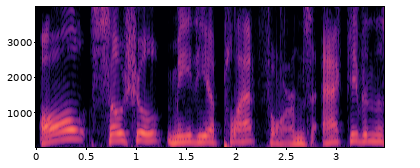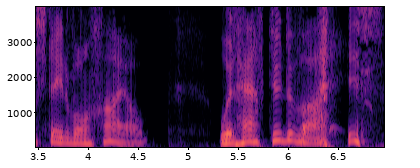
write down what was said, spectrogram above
all social media platforms active in the state of Ohio would have to devise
